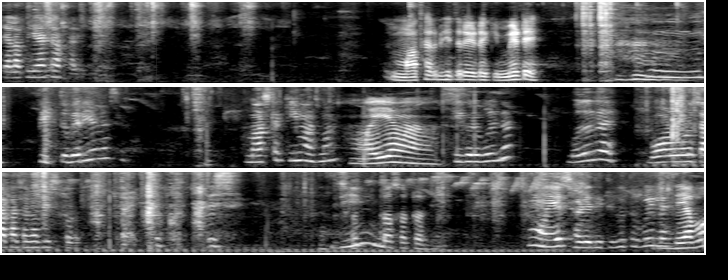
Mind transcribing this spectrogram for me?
তেলাপিয়াটা হয়। মাথার ভিতরে এটা কি মেটে? পিত্ত বেরিয়ে গেছে? মাছটা কি মাছ মা? মাইয়া মাছ। কি করে বুঝলে বোঝা যায় বড় বড় চাকা চাকা পিস করে। ডিম? ডিম। ও এ ছেড়ে দিতে হতো বুঝলে। দেবো।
